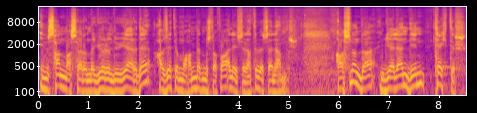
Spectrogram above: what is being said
insan mazharında görüldüğü yerde Hz. Muhammed Mustafa Aleyhisselatü Vesselam'dır. Aslında gelen din tektir.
